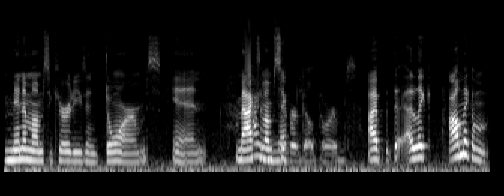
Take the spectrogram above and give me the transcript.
minimum securities in dorms and maximum I sec- never build dorms. I, I like I'll make them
